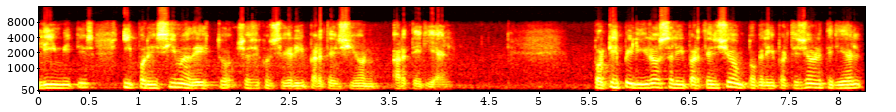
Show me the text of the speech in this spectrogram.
límites, y por encima de esto ya se considera hipertensión arterial. ¿Por qué es peligrosa la hipertensión? Porque la hipertensión arterial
